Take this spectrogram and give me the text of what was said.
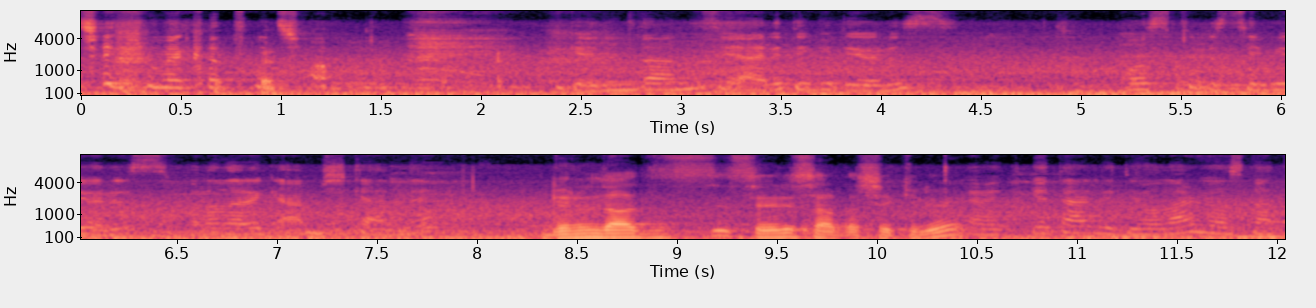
çekime katılacağım. Gönül Dağı'nı ziyarete gidiyoruz. Bozkır'ı seviyoruz. Buralara gelmişken de. Gönül dizisi Sivrihisar'da çekiliyor. Evet, Yeterli diyorlar. Yozgat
